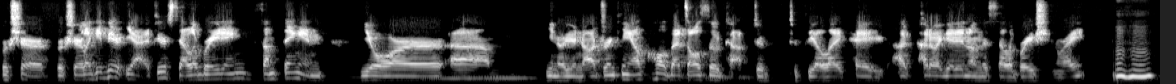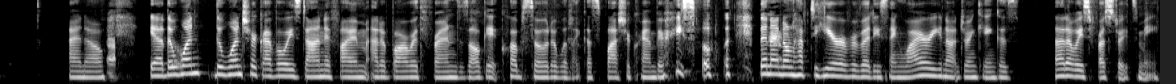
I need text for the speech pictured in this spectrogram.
For sure, for sure. Like if you're, yeah, if you're celebrating something and you're, um, you know, you're not drinking alcohol, that's also tough to to feel like, hey, how, how do I get in on the celebration, right? Mm-hmm. I know. Yeah, the one the one trick I've always done if I'm at a bar with friends is I'll get club soda with like a splash of cranberry. So then I don't have to hear everybody saying, "Why are you not drinking?" Because that always frustrates me.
